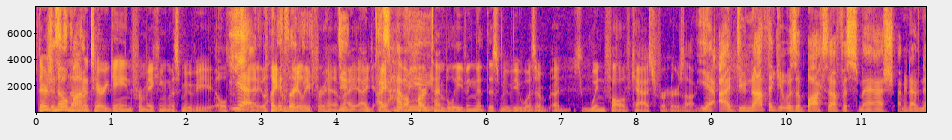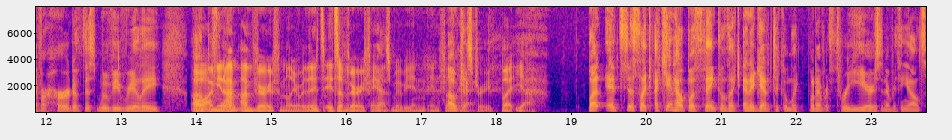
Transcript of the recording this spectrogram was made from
there's no monetary gain for making this movie ultimately Yeah, like it's like, really for him dude, i i, I have a hard time believing that this movie was a, a windfall of cash for herzog Yeah, I do not think it was a box office smash. I mean, I've never heard of this movie really. uh, oh i mean i'm i'm very familiar with it it's it's a very famous Yeah. movie in in film Okay. history but yeah but it's just like I can't help but think of like, and again, it took him like whatever three years and everything else.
